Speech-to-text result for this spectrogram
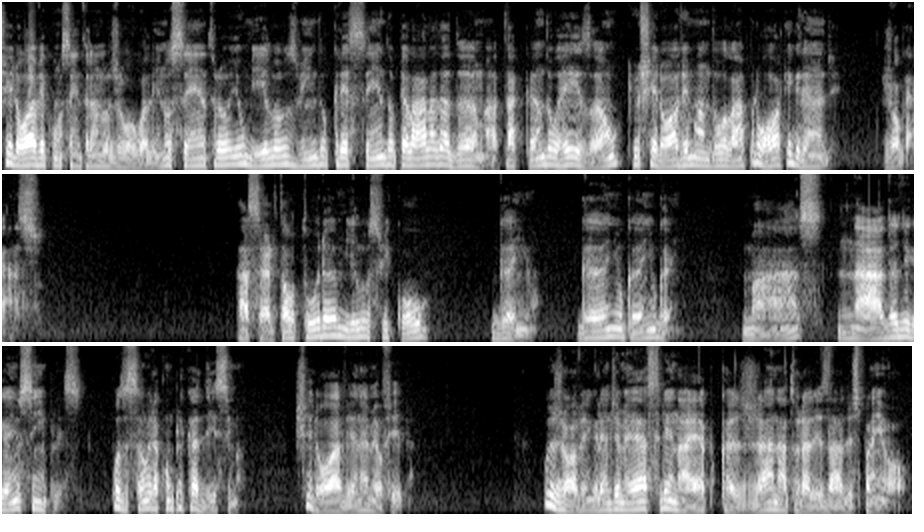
Shirov concentrando o jogo ali no centro e o Milos vindo crescendo pela ala da dama, atacando o reizão que o Shirov mandou lá pro roque grande. Jogaço. A certa altura, Milos ficou ganho. Ganho, ganho, ganho. Mas nada de ganho simples. A posição era complicadíssima. Xiróvia, né, meu filho? O jovem grande mestre, na época já naturalizado espanhol,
